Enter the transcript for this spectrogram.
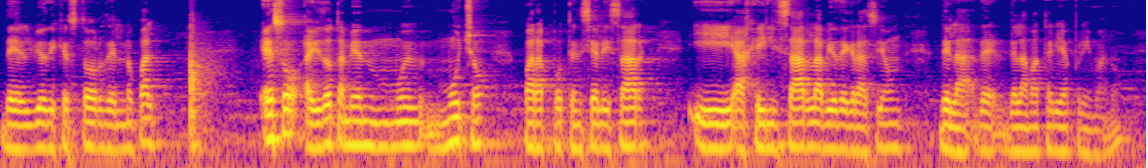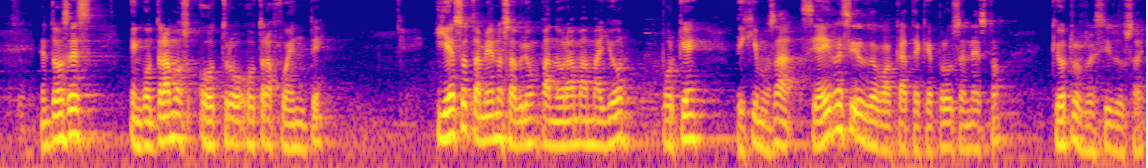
del biodigestor del nopal. Eso ayudó también muy, mucho para potencializar y agilizar la biodegradación de la, de, la materia prima. ¿no? Entonces encontramos otro, otra fuente y eso también nos abrió un panorama mayor. porque Dijimos, ah, si hay residuos de aguacate que producen esto, ¿qué otros residuos hay?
